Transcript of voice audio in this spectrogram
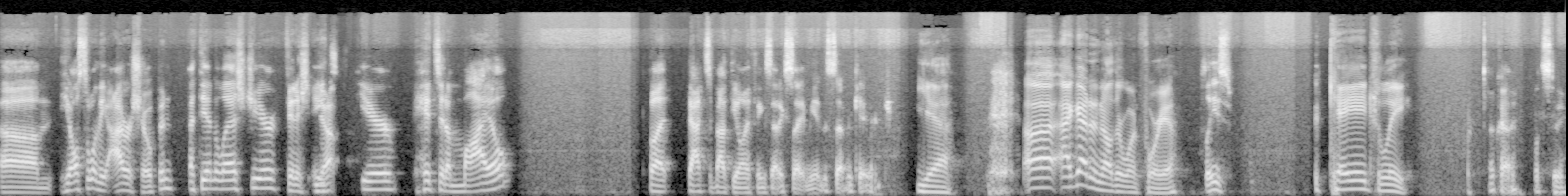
um he also won the irish open at the end of last year finished eighth Yeah. here hits it a mile but that's about the only things that excite me in the 7k range Yeah. Uh, I got another one for you. please KH Lee. okay let's see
